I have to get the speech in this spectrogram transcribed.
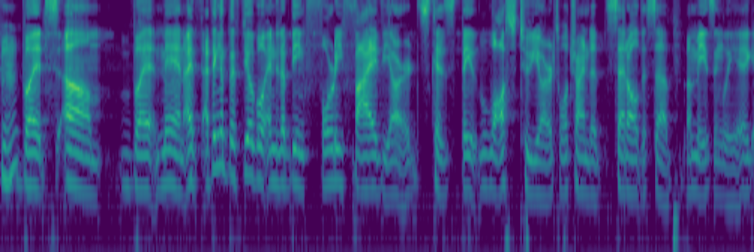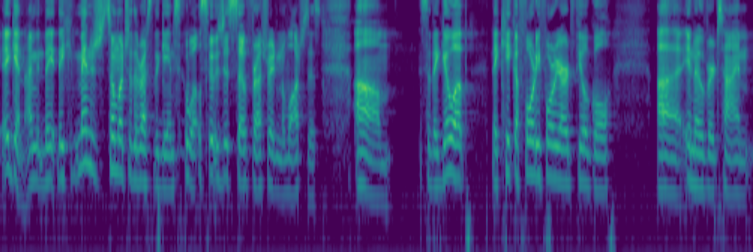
Mm-hmm. but um but man I I think that the field goal ended up being 45 yards because they lost two yards while trying to set all this up amazingly. Again, I mean they they managed so much of the rest of the game so well, so it was just so frustrating to watch this. Um, so they go up, they kick a 44 yard field goal uh, in overtime,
